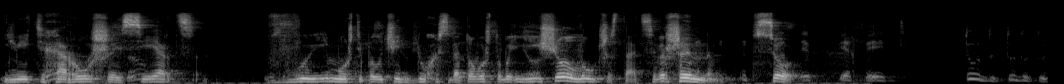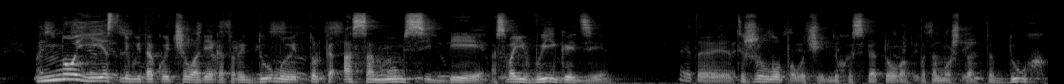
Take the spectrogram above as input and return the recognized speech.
имеете хорошее сердце, вы можете получить Духа Святого, чтобы еще лучше стать совершенным. Все. Но если вы такой человек, который думает только о самом себе, о своей выгоде, это тяжело получить Духа Святого, потому что это Дух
